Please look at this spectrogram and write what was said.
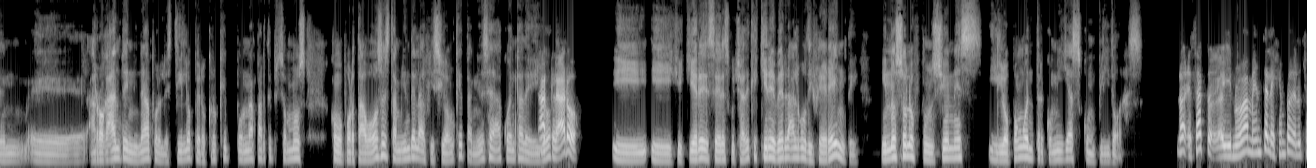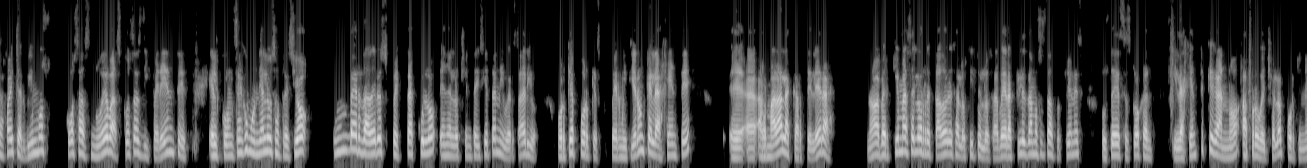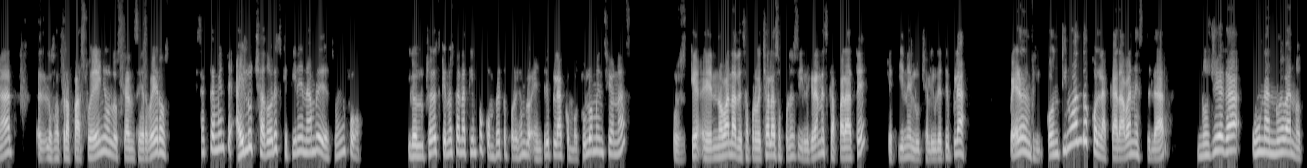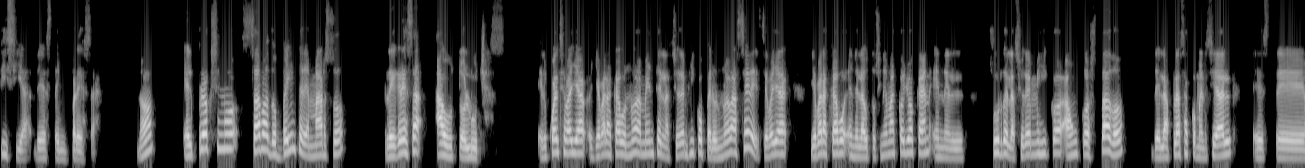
eh, arrogante ni nada por el estilo, pero creo que por una parte pues, somos como portavoces también de la afición que también se da cuenta de Ah, ello claro. y, y que quiere ser escuchada y que quiere ver algo diferente y no solo funciones, y lo pongo entre comillas, cumplidoras. No, exacto. Y nuevamente el ejemplo de Lucha Fighter. Vimos cosas nuevas, cosas diferentes. El Consejo Mundial nos ofreció un verdadero espectáculo en el 87 aniversario. ¿Por qué? Porque permitieron que la gente eh, armara la cartelera. ¿No? A ver, ¿quién va a ser los retadores a los títulos? A ver, aquí les damos estas opciones, ustedes escojan. Y la gente que ganó aprovechó la oportunidad, eh, los atrapasueños, los cancerberos. Exactamente, hay luchadores que tienen hambre de triunfo. Y los luchadores que no están a tiempo completo, por ejemplo, en AAA, como tú lo mencionas, pues que eh, no van a desaprovechar las oportunidades y el gran escaparate que tiene Lucha Libre AAA. Pero en fin, continuando con la caravana estelar, nos llega una nueva noticia de esta empresa, ¿no? El próximo sábado 20 de marzo regresa Autoluchas, el cual se va a llevar a cabo nuevamente en la Ciudad de México, pero en nueva sede. Se va a llevar a cabo en el Autocinema Coyoacán, en el sur de la Ciudad de México, a un costado de la plaza comercial este,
